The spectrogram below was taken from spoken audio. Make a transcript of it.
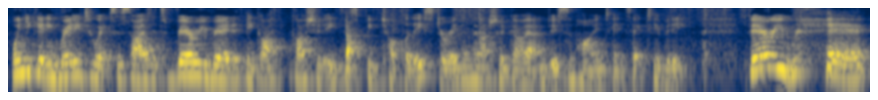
When you're getting ready to exercise, it's very rare to think, I think I should eat this big chocolate Easter egg and then I should go out and do some high intense activity very rare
